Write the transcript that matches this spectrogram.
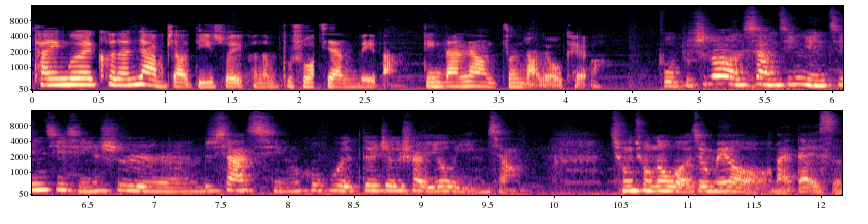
它因为客单价比较低，所以可能不说 GMV 吧，订单量增长就 OK 了。我不知道像今年经济形势下行会不会对这个事儿也有影响。穷穷的我就没有买戴森，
